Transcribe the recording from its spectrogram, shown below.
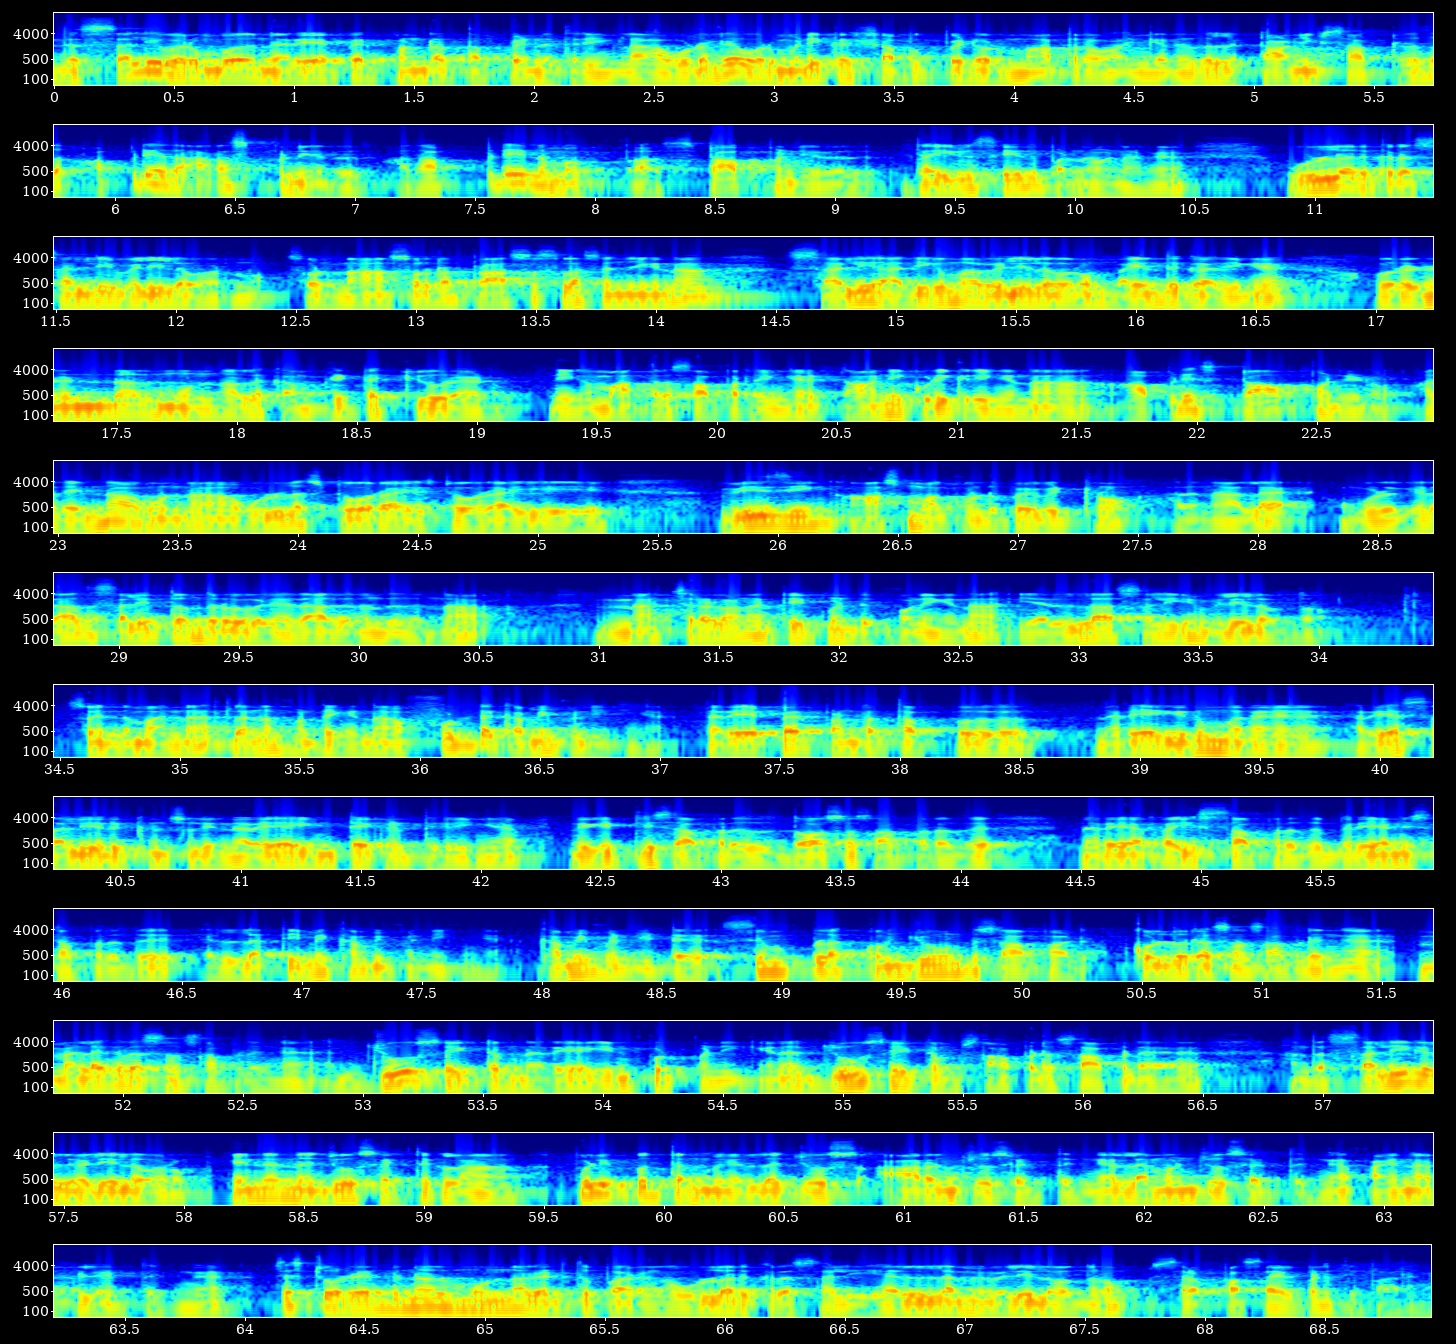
இந்த சளி வரும்போது நிறைய பேர் பண்ணுற தப்பு என்ன தெரியுங்களா? உடனே ஒரு மெடிக்கல் ஷாப்புக்கு போயிட்டு ஒரு மாத்திரை வாங்கிறது இல்லை டானிக் சாப்பிட்றது அப்படியே அதை அரெஸ்ட் பண்ணிடுறது. அதை அப்படியே நம்ம ஸ்டாப் பண்ணிடுறது. தயவு செய்து பண்ண வேணாங்க. உள்ளே இருக்கிற சளி வெளியில் வரணும். ஸோ நான் சொல்கிற ப்ராசஸ்லாம் செஞ்சிங்கன்னா சளி அதிகமாக வெளியில் வரும். பயந்துக்காதீங்க. ஒரு ரெண்டு நாள் மூணு நாளில் கம்ப்ளீட்டாக க்யூர் ஆகிடும் நீங்கள் மாத்திரை சாப்பிட்றீங்க டானிக் குடிக்கிறீங்கன்னா அப்படியே ஸ்டாப் பண்ணிடும். அது என்ன ஆகும்னா உள்ளே ஸ்டோர் ஆகி ஸ்டோர் ஆகி வீசிங் ஆஸ்மா கொண்டு போய் விட்டுரும். அதனால் உங்களுக்கு ஏதாவது சளி தொந்தரவுகள் ஏதாவது இருந்ததுன்னா நேச்சுரலான ட்ரீட்மெண்ட்டுக்கு போனீங்கன்னா எல்லா சளியும் வெளியில் வந்துடும் ஸோ இந்த மாதிரி நேரத்தில் என்ன பண்ணுறீங்கன்னா ஃபுட்டை கம்மி பண்ணிக்கங்க. நிறைய பேர் பண்ணுற தப்பு நிறைய இருமுறேன் நிறைய சளி இருக்குதுன்னு சொல்லி நிறைய இன்டேக் எடுத்துக்கிறீங்க. இந்த இட்லி சாப்பிட்றது தோசை சாப்பிட்றது நிறையா ரைஸ் சாப்பிட்றது பிரியாணி சாப்பிட்றது எல்லாத்தையுமே கம்மி பண்ணிக்கோங்க. கம்மி பண்ணிவிட்டு சிம்பிளாக கொஞ்சோண்டு சாப்பாடு கொள்ளு ரசம் சாப்பிடுங்க மிளகு ரசம் சாப்பிடுங்க. ஜூஸ் ஐட்டம் நிறைய இன்புட் பண்ணிக்க ஏன்னா ஜூஸ் ஐட்டம் சாப்பிட சாப்பிட அந்த சளிகள் வெளியில் வரும். என்னென்ன ஜூஸ் எடுத்துக்கலாம்? புளிப்புத்தன்மையுள்ள ஜூஸ் ஆரஞ்சு ஜூஸ் எடுத்துக்கங்க லெமன் ஜூஸ் எடுத்துக்கங்க பைனாப்பிள் எடுத்துக்கங்க. ஜஸ்ட் ஒரு ரெண்டு நாள் மூணு நாள் எடுத்து பாருங்கள் உள்ளே இருக்கிற சளி எல்லாமே வெளியில் வந்துடும் சிறப்பாக செயல்படுத்தி பாருங்கள்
